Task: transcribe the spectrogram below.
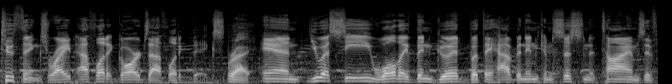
two things, right? Athletic guards, athletic bigs. Right. And USC, while they've been good, but they have been inconsistent at times. If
